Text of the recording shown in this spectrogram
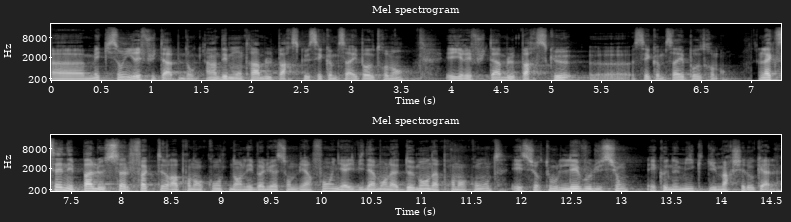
euh, mais qui sont irréfutables. Donc indémontrables parce que c'est comme ça et pas autrement, et irréfutables parce que c'est comme ça et pas autrement. L'accès n'est pas le seul facteur à prendre en compte dans l'évaluation de biens fonds, il y a évidemment la demande à prendre en compte et surtout l'évolution économique du marché local.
